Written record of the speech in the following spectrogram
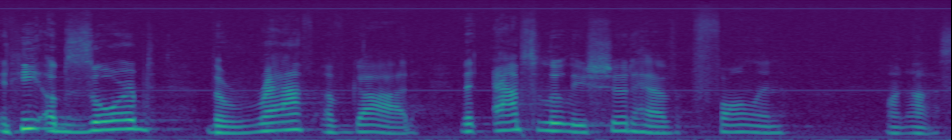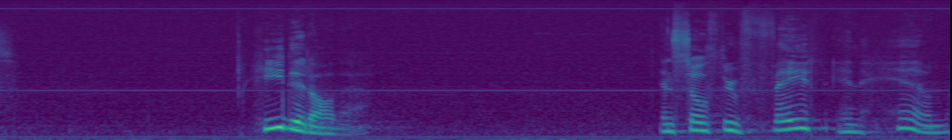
And He absorbed the wrath of God that absolutely should have fallen on us. He did all that. And so, through faith in Him,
